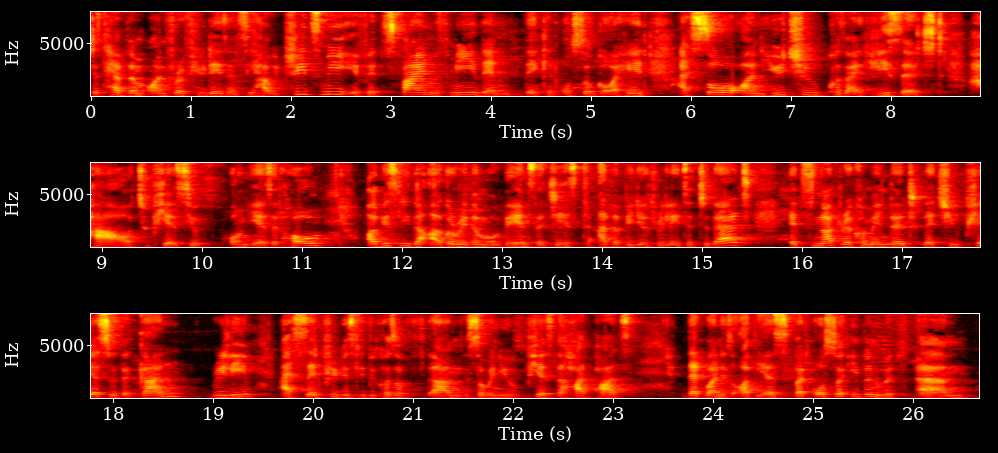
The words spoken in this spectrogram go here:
just have them on for a few days and see how it treats me. If it's fine with me, then they can also go ahead. I saw on YouTube because I researched how to pierce your own ears at home. Obviously, the algorithm will then suggest other videos related to that. It's not recommended that you pierce with a gun, really. I said previously because of, um, so when you pierce the hard parts, that one is obvious, but also even with, um,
